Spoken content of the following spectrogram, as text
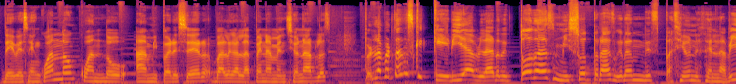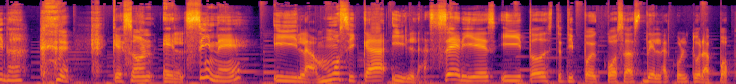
de vez en cuando, cuando a mi parecer valga la pena mencionarlas, pero la verdad es que quería hablar de todas mis otras grandes pasiones en la vida, que son el cine, y la música y las series y todo este tipo de cosas de la cultura pop.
